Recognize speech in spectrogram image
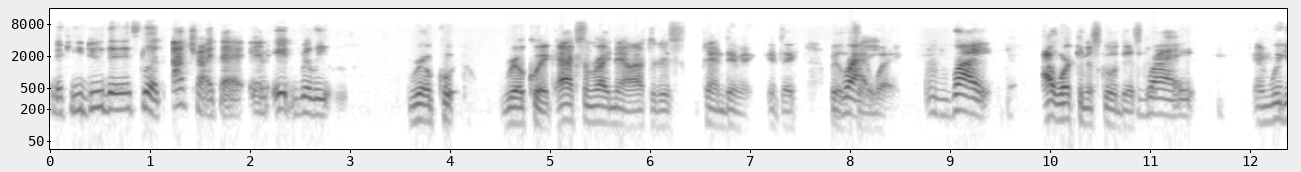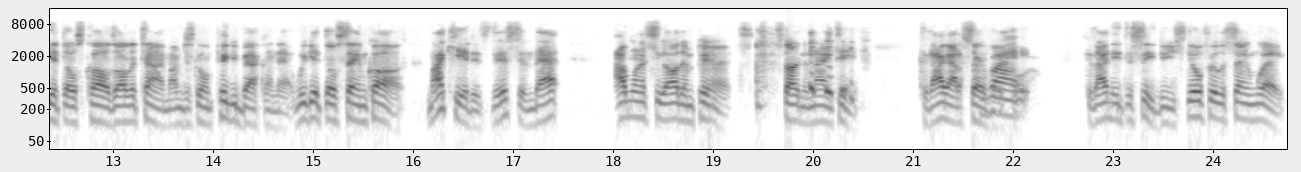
And if you do this, look, I've tried that, and it really. Real quick, real quick, ask them right now after this pandemic if they feel right. the same way. Right. I work in the school district. Right. And we get those calls all the time. I'm just going to piggyback on that. We get those same calls. My kid is this and that I want to see all them parents starting the 19th because I got a survey right. Because I need to see, do you still feel the same way?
